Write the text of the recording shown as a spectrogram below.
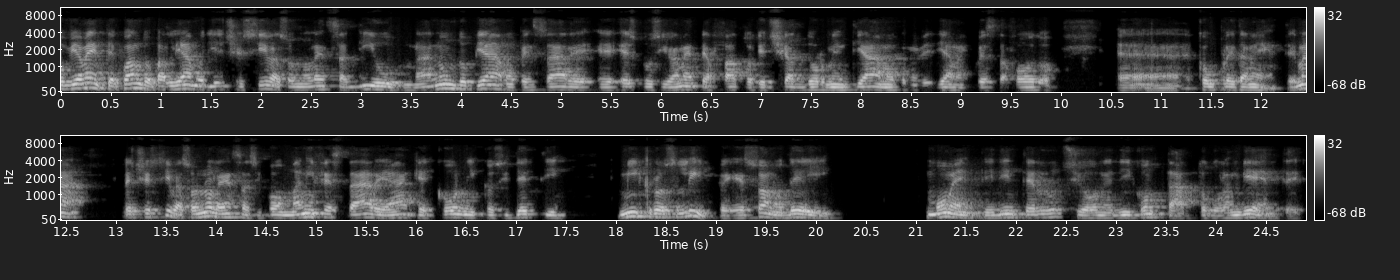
Ovviamente quando parliamo di eccessiva sonnolenza diurna non dobbiamo pensare eh, esclusivamente al fatto che ci addormentiamo, come vediamo in questa foto, eh, completamente, ma l'eccessiva sonnolenza si può manifestare anche con i cosiddetti microslip, che sono dei momenti di interruzione di contatto con l'ambiente,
